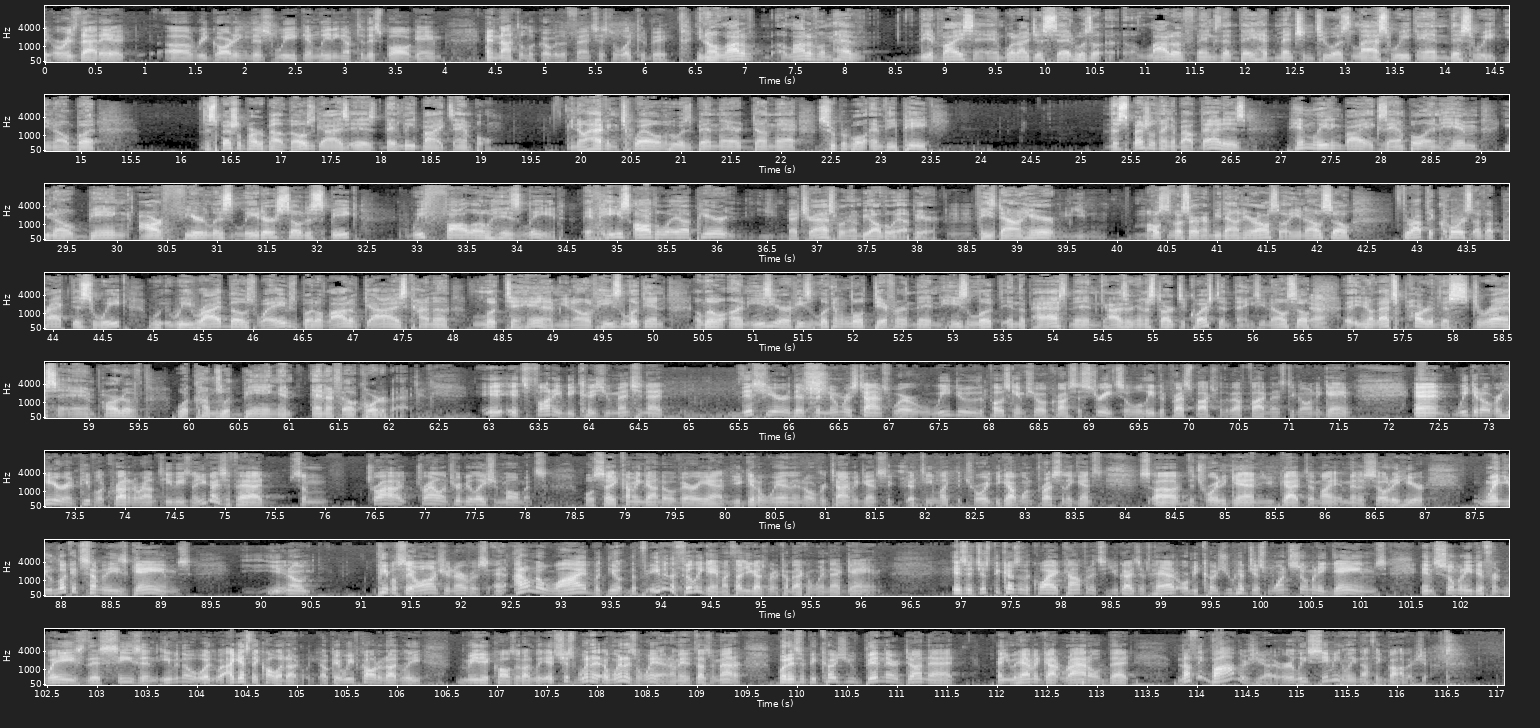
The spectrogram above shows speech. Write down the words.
or is that it uh, regarding this week and leading up to this ball game, and not to look over the fence as to what could be? You know, a lot of a lot of them have the advice and what I just said was a, a lot of things that they had mentioned to us last week and this week. You know, but the special part about those guys is they lead by example you know, having 12 who has been there, done that, Super Bowl MVP, the special thing about that is him leading by example and him, you know, being our fearless leader, so to speak. We follow his lead. If he's all the way up here, you bet your ass we're going to be all the way up here. Mm-hmm. If he's down here, you, most of us are going to be down here also, you know? So throughout the course of a practice week, we, we ride those waves, but a lot of guys kind of look to him. You know, if he's looking a little uneasy or if he's looking a little different than he's looked in the past, then guys are going to start to question things, you know? So, yeah. Uh, you know, that's part of the stress and part of what comes with being an NFL quarterback. It's funny because you mentioned that this year there's been numerous times where we do the post-game show across the street, so we'll leave the press box with about five minutes to go in the game. And we get over here and people are crowded around TVs. Now, you guys have had some trial, trial and tribulation moments, we'll say, coming down to a very end. You get a win in overtime against a, a team like Detroit. You got one pressing against uh, Detroit again. You got uh, my, Minnesota here. When you look at some of these games, you know, people say, "Oh, aren't you nervous?" And I don't know why, but the, the, even the Philly game, I thought you guys were going to come back and win that game. Is it just because of the quiet confidence that you guys have had, or because you have just won so many games in so many different ways this season? Even though I guess they call it ugly. Okay, we've called it ugly. The media calls it ugly. It's just win. A win is a win. I mean, it doesn't matter. But is it because you've been there, done that, and you haven't got rattled that nothing bothers you, or at least seemingly nothing bothers you?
